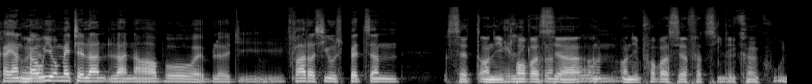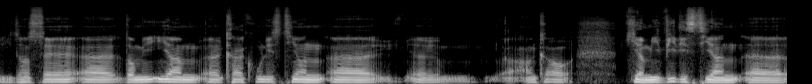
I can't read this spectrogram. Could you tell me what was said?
Kai ankau oh, io mette la, la nabo e blödi. faras iuspecan Sed oni povas ja oni povas ja facile kalkuli, do se uh, do mi iam uh, kalkulis tion uh, uh, ankaŭ kia mi vidis tian uh,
